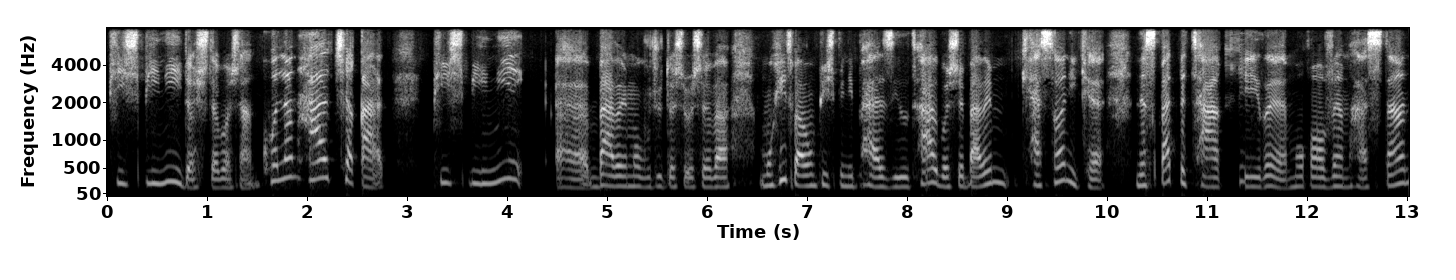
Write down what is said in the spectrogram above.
پیش بینی داشته باشن. کلا هر چقدر پیش بینی برای ما وجود داشته باشه و محیط برای اون پیش بینی پذیرتر باشه برای کسانی که نسبت به تغییر مقاوم هستن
